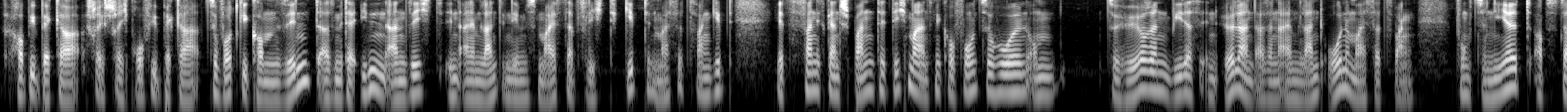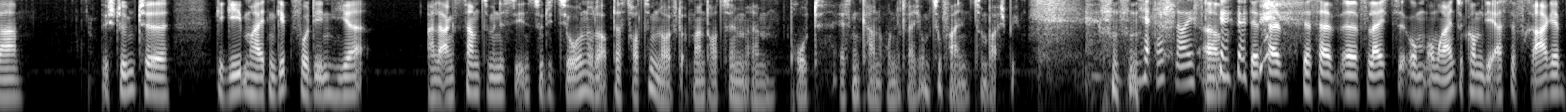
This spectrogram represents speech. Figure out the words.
Hobbybäcker, Schrägstrich Profibäcker zu Wort gekommen sind, also mit der Innenansicht in einem Land, in dem es Meisterpflicht gibt, den Meisterzwang gibt. Jetzt fand ich es ganz spannend, dich mal ans Mikrofon zu holen, um zu hören, wie das in Irland, also in einem Land ohne Meisterzwang, funktioniert, ob es da bestimmte Gegebenheiten gibt, vor denen hier alle Angst haben, zumindest die Institutionen, oder ob das trotzdem läuft, ob man trotzdem ähm, Brot essen kann, ohne gleich umzufallen, zum Beispiel. Ja, das läuft. ähm, deshalb deshalb äh, vielleicht, um, um reinzukommen, die erste Frage,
